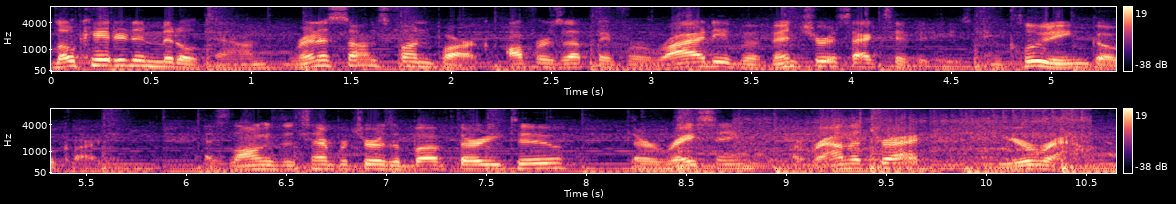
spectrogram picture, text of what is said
Located in Middletown, Renaissance Fun Park offers up a variety of adventurous activities, including go karting. As long as the temperature is above 32, they're racing around the track year round.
